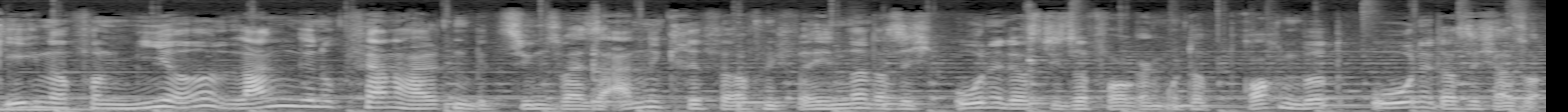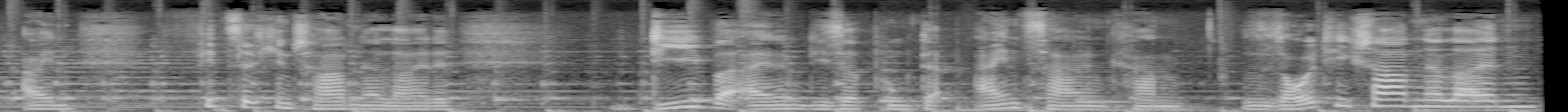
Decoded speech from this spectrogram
Gegner von mir lang genug fernhalten bzw. Angriffe auf mich verhindern, dass ich ohne dass dieser Vorgang unterbrochen wird, ohne dass ich also ein Fitzelchen Schaden erleide, die bei einem dieser Punkte einzahlen kann. Sollte ich Schaden erleiden,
